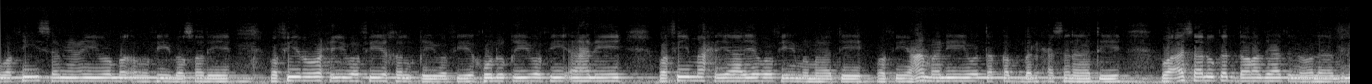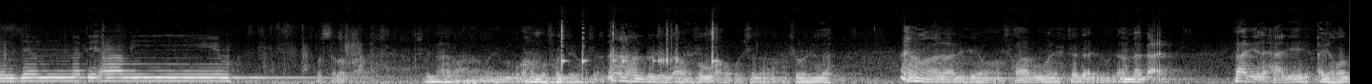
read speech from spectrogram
وفي سمعي وفي بصري وفي روحي وفي خلقي وفي خلقي وفي أهلي وفي محياي وفي مماتي وفي عملي وتقبل حسناتي وأسألك الدرجات العلى من الجنة. آمين. وصلى الله عليه بسم الله الرحمن الرحيم. اللهم صل وسلم. الحمد لله وصلى الله وسلم على رسول الله وعلى آله وأصحابه من اهتدى أما بعد هذه الأحاديث أيضا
